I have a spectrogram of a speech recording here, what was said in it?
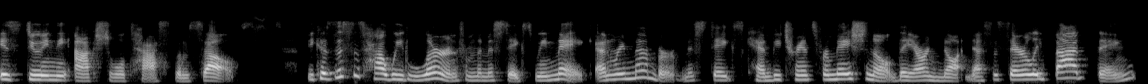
is doing the actual tasks themselves. Because this is how we learn from the mistakes we make. And remember, mistakes can be transformational. They are not necessarily bad things.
